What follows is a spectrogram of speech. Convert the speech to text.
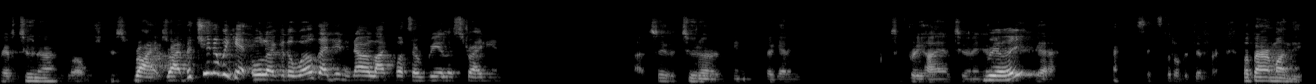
We have tuna as well, which is Right, right, but tuna we get all over the world. I didn't know like what's a real Australian. I'd say the tuna, they're getting some pretty high end tuna. here. Really? It's, it's a little bit different, but barramundi.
